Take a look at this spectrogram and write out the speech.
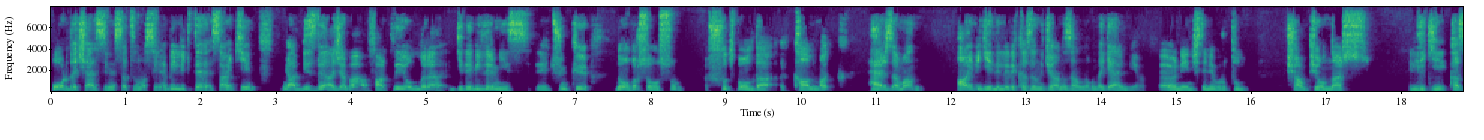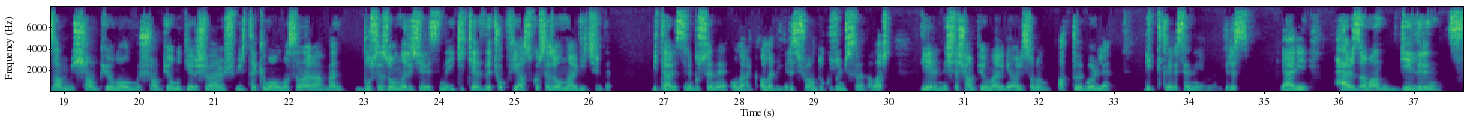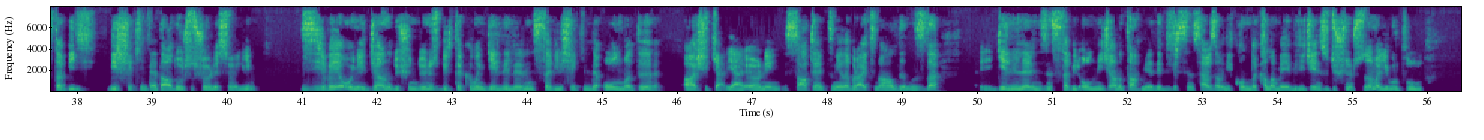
orada Chelsea'nin satılmasıyla birlikte sanki ya biz de acaba farklı yollara gidebilir miyiz? E, çünkü ne olursa olsun futbolda kalmak her zaman aynı gelirleri kazanacağınız anlamına gelmiyor. Örneğin işte Liverpool Şampiyonlar Ligi kazanmış, şampiyon olmuş, şampiyonluk yarışı vermiş bir takım olmasına rağmen bu sezonlar içerisinde iki kez de çok fiyasko sezonlar geçirdi. Bir tanesini bu sene olarak alabiliriz. Şu an 9. sıradalar. Diğerinde işte Şampiyonlar Ligi'ne Alisson'un attığı golle gittikleri seneyi alabiliriz. Yani her zaman gelirin stabil bir şekilde, daha doğrusu şöyle söyleyeyim, zirveye oynayacağını düşündüğünüz bir takımın gelirlerinin stabil şekilde olmadığı aşikar. Yani örneğin Southampton ya da Brighton aldığınızda e, gelirlerinizin stabil olmayacağını tahmin edebilirsiniz. Her zaman ilk konuda kalamayabileceğinizi düşünürsünüz ama Liverpool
